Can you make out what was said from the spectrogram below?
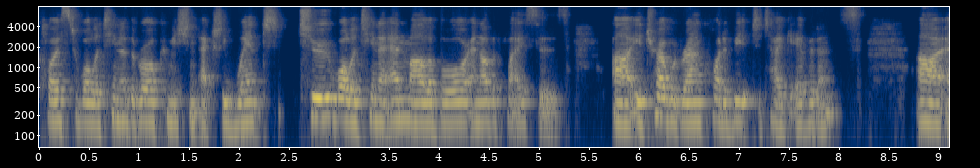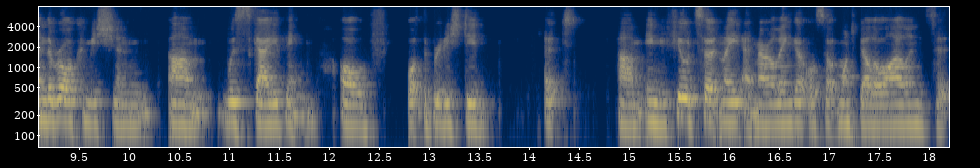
close to Wallatinna. The Royal Commission actually went to Wallatinna and Marla Bore and other places. Uh, it travelled around quite a bit to take evidence. Uh, and the Royal Commission um, was scathing of what the British did at um, Emu Field, certainly at Maralinga, also at Montebello Islands at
